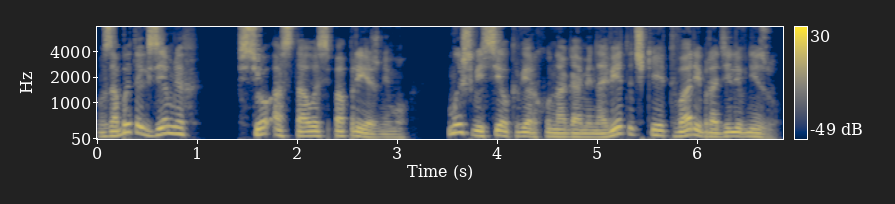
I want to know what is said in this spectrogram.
В забытых землях все осталось по-прежнему. Мышь висел кверху ногами на веточке, твари бродили внизу.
